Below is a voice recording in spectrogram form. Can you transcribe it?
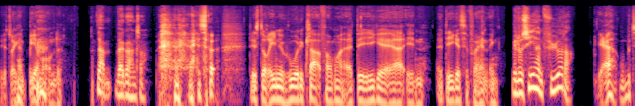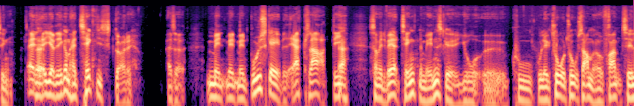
jeg tror ikke, han beder mig om det. Nej, hvad gør han så? altså, det står rimelig hurtigt klar for mig, at det ikke er en, at det ikke er til forhandling. Vil du sige, at han fyrer dig? Ja, ubetinget. Altså, jeg ved ikke, om han teknisk gør det. Altså, men, men, men budskabet er klart det, ja. som et hvert tænkende menneske jo øh, kunne, kunne lægge to og to sammen og frem til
